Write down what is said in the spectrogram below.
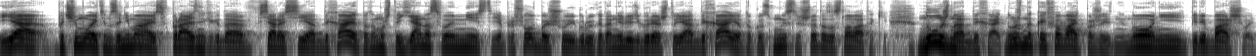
И я почему этим занимаюсь в праздник, когда вся Россия отдыхает, потому что я на своем месте, я пришел в большую игру, и когда мне люди говорят, что я отдыхаю, я такой, в смысле, что это за слова такие? Нужно отдыхать, нужно кайфовать по жизни, но не перебарщивать.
